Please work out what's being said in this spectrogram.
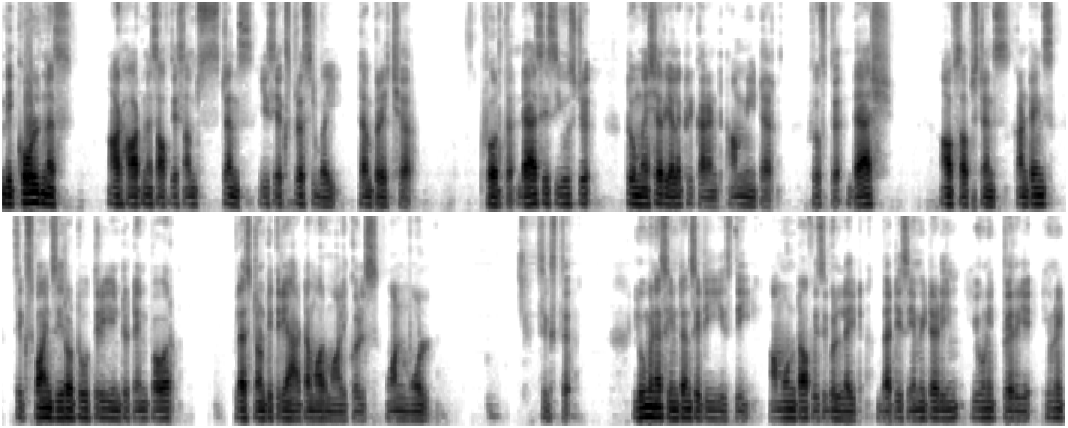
தி கோல்ட்னஸ் ஆர் ஹாட்னஸ் ஆஃப் தி சப்ஸ்டன்ஸ் இஸ் எக்ஸ்பிரஸ்ட் பை டெம்பரேச்சர் ஃபோர்த் டேஷ் இஸ் யூஸ்டு டு மெஷர் எலக்ட்ரிக் கரண்ட் அம்மீட்டர் ஃபிஃப்த் டேஷ் ஆஃப் சப்ஸ்டன்ஸ் கண்டெய்ன்ஸ் சிக்ஸ் பாயிண்ட் ஜீரோ டூ த்ரீ இன்ட்டு டென் பவர் plus 23 atom or molecules 1 mole. Sixth luminous intensity is the amount of visible light that is emitted in unit per unit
